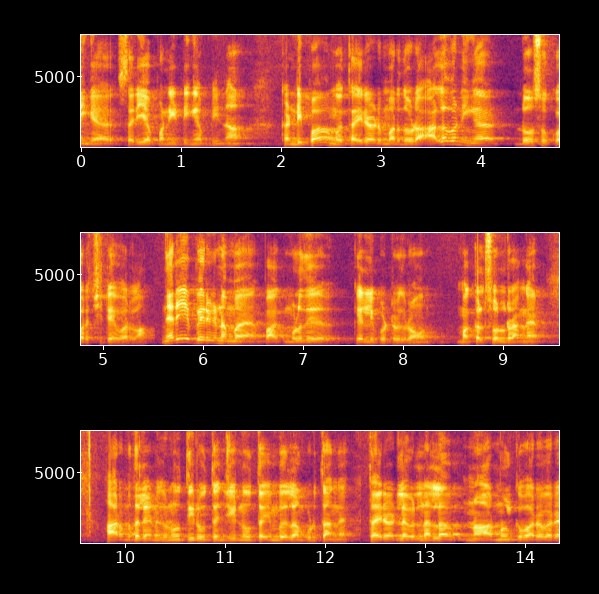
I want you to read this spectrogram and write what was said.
நீங்கள் சரியாக பண்ணிட்டீங்க அப்படின்னா கண்டிப்பாக உங்கள் தைராய்டு மருந்தோட அளவை நீங்கள் டோஸை குறைச்சிட்டே வரலாம். நிறைய பேருக்கு நம்ம பார்க்கும்பொழுது கேள்விப்பட்டிருக்கிறோம். மக்கள் சொல்கிறாங்க ஆரம்பத்தில் எனக்கு நூற்றி இருபத்தஞ்சி நூற்றி ஐம்பதுலாம் கொடுத்தாங்க. தைராய்டு லெவல் நல்லா நார்மலுக்கு வர வர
